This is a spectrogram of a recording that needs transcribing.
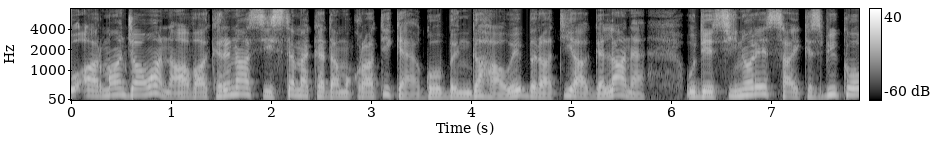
û armanca wan avakirina sîstemeke demokratîk e ku bingeha wê biratiya gelan e û dê sînorê Sykes-Bîko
